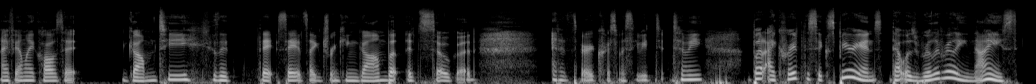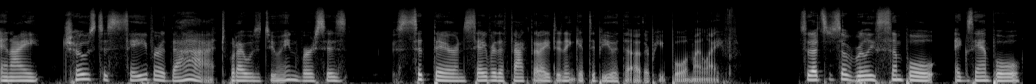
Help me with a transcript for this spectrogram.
My family calls it gum tea because they, they say it's like drinking gum, but it's so good. And it's very Christmassy t- to me. But I created this experience that was really, really nice. And I chose to savor that, what I was doing, versus sit there and savor the fact that I didn't get to be with the other people in my life. So that's just a really simple example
